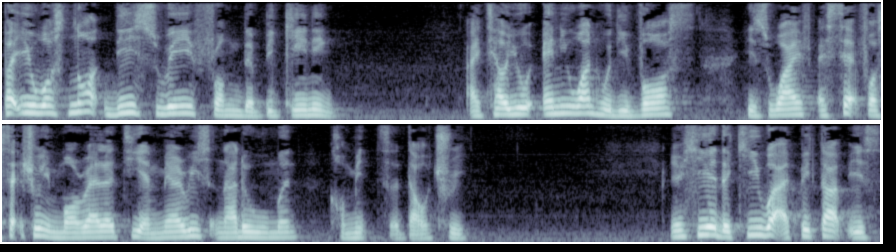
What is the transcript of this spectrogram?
But it was not this way from the beginning. I tell you, anyone who divorces his wife except for sexual immorality and marries another woman commits adultery. And here the key word I picked up is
